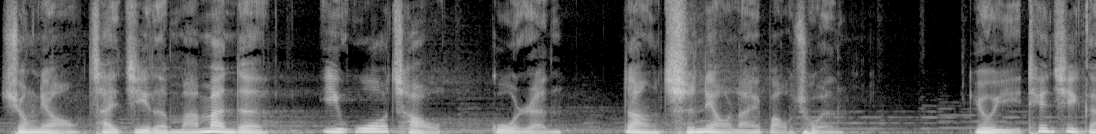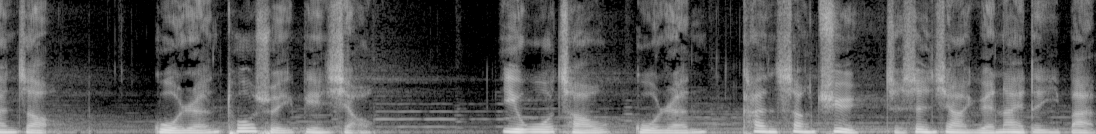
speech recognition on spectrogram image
雄鸟采集了满满的一窝巢果仁，让雌鸟来保存。由于天气干燥，果仁脱水变小，一窝巢果仁。看上去只剩下原来的一半，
